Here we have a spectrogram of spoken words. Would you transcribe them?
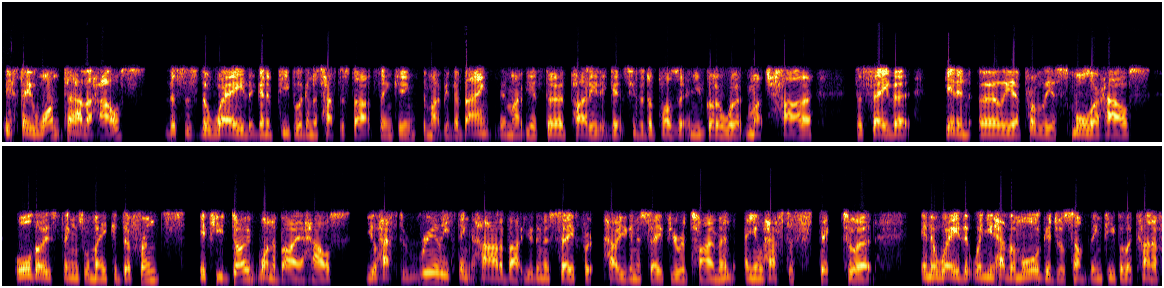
If they want to have a house, this is the way that going to, people are going to have to start thinking. There might be the bank, there might be a third party that gets you the deposit, and you've got to work much harder to save it. Get in earlier, probably a smaller house. All those things will make a difference. If you don't want to buy a house, you'll have to really think hard about you're going to save for how you're going to save for your retirement, and you'll have to stick to it in a way that when you have a mortgage or something, people are kind of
